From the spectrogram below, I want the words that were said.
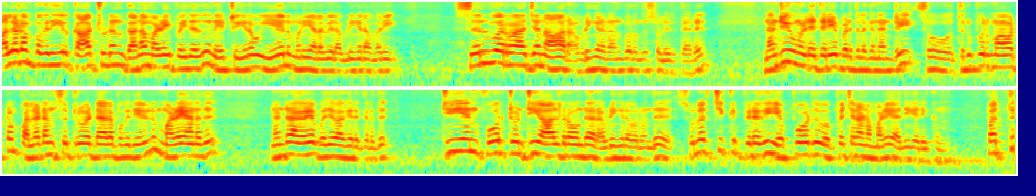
பல்லடம் பகுதியில் காற்றுடன் கனமழை பெய்தது நேற்று இரவு ஏழு மணி அளவில் அப்படிங்கிற மாதிரி செல்வராஜன் ஆர் அப்படிங்கிற நண்பர் வந்து சொல்லியிருக்காரு. நன்றி உங்களுடைய தெரியப்படுத்தலுக்கு நன்றி. ஸோ திருப்பூர் மாவட்டம் பல்லடம் சுற்றுவட்டார பகுதிகளிலும் மழையானது நன்றாகவே பதிவாக இருக்கிறது. டிஎன் ஃபோர் டுவெண்ட்டி ஆல்ரவுண்டர் அப்படிங்கிறவர் வந்து சுழற்சிக்கு பிறகு எப்பொழுது வெப்பச்சலன மழை அதிகரிக்கும்? பத்து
